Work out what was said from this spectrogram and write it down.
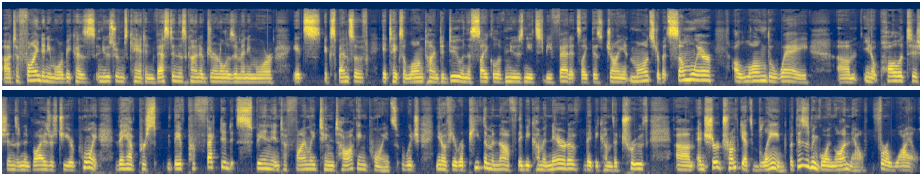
uh, to find anymore because newsrooms can't invest in this kind of journalism anymore. It's expensive. It takes a long time to do, and the cycle of news needs to be fed. It's like this giant monster. But somewhere along the way, um, you know, politicians and advisors, to your point, they have pers- they've perfected spin into finely tuned talking points, which you know, if you repeat them enough, they become a narrative, they become the truth. Um, and sure, Trump gets blamed, but this has been going on now for a while.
